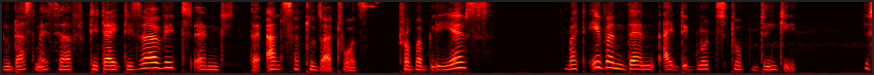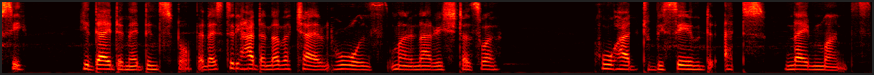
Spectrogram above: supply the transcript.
I would ask myself, did I deserve it? And the answer to that was probably yes. But even then, I did not stop drinking. You see, he died and I didn't stop. And I still had another child who was malnourished as well, who had to be saved at nine months.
